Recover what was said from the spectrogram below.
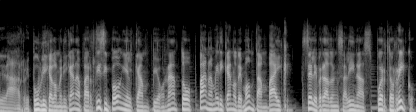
La República Dominicana participó en el Campeonato Panamericano de Mountain Bike celebrado en Salinas, Puerto Rico.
